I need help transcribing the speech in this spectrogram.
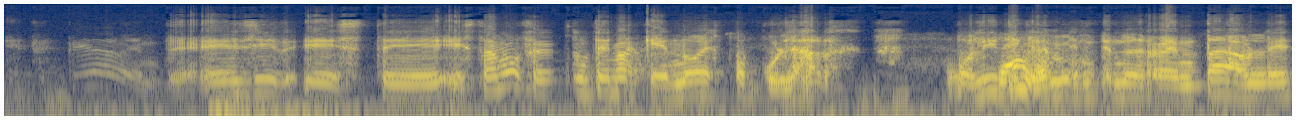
Efectivamente, es decir, este, estamos en un tema que no es popular, políticamente no es rentable.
